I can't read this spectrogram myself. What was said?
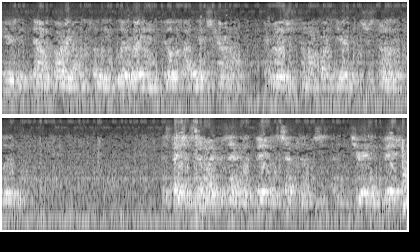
here's the ophthalmic artery almost totally obliterated and filled by the external. It really should come off right there, but it's just totally occluded. This patient similarly presented with visual symptoms and deteriorating vision.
